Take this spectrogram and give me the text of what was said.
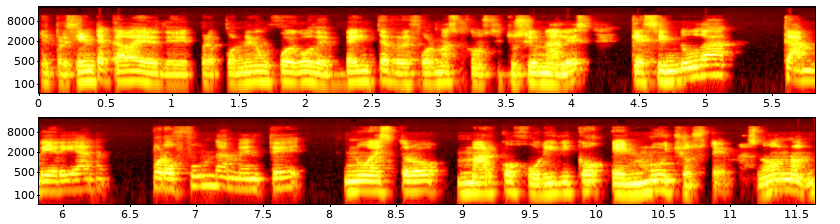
el presidente acaba de, de, proponer un juego de 20 reformas constitucionales que sin duda cambiarían profundamente nuestro marco jurídico en muchos temas, ¿no? ¿no?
